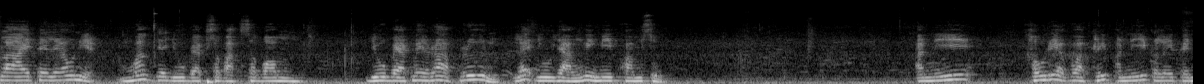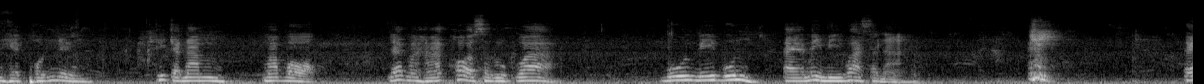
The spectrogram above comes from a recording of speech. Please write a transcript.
ปลายไปแล้วเนี่ย มักจะอยู่แบบสะบักสะบอม อยู่แบบไม่ราบรื่น และอยู่อย่างไม่มีความสุข อันนี้เขาเรียกว่าคลิปอันนี้ก็เลยเป็นเหตุผลหนึ่ง ที่จะนำมาบอก และมาหาข้อสรุปว่า บุญมีบุญแต่ไม่มีวาสนา แต่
